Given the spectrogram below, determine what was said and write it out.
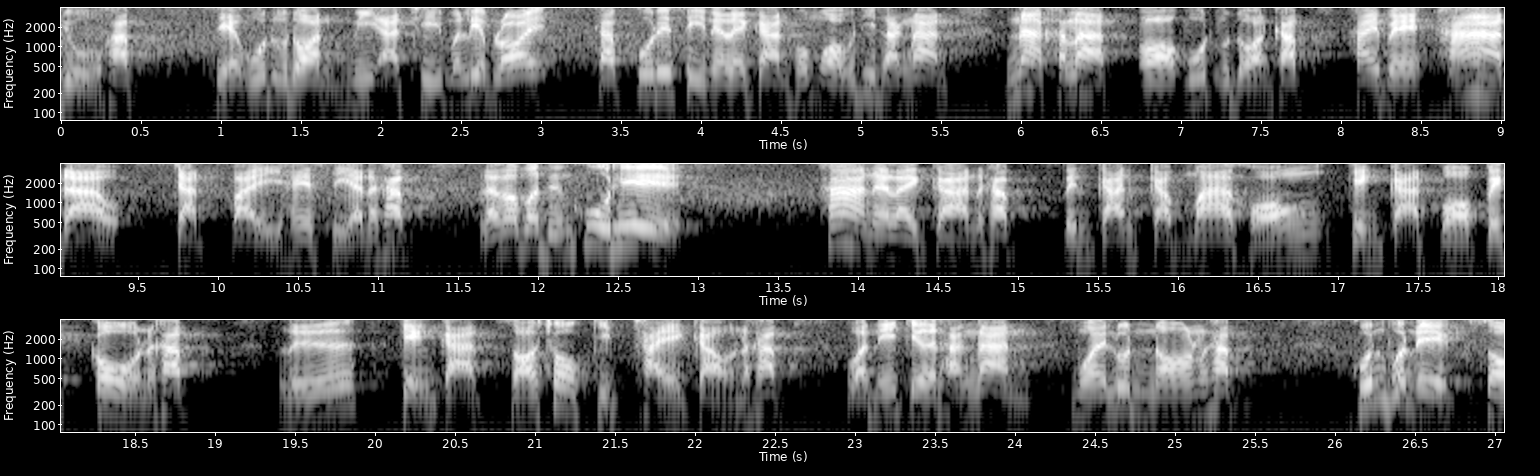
อยู่ครับ เสียอุดอุดรมีอาชีพมาเรียบร้อย ครับคู่ที่ 4 ในรายการผมออกไปที่ทางด้านนาคราชออุดอุดรครับ ให้ไป 5 ดาวจัดไปให้เสียนะครับ แล้วก็มาถึงคู่ที่ 5 ในรายการนะครับ เป็นการกลับมาของเก่งกาดปอเปกโก้นะครับ หรือเก่งกาดสอโชคกิจชัยเก่านะครับ วันนี้เจอทางด้านมวยรุ่นน้องนะครับ คุณพลเอกสอ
